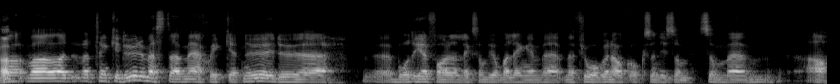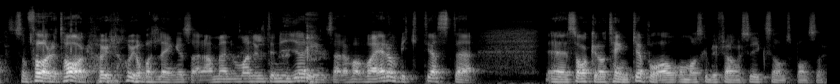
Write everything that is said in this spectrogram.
Ja. Vad, vad, vad, tänker du är det mesta medskicket? Nu är du eh, både erfaren, liksom, jobbar länge med, med, frågorna och också ni som, som, eh, ja, som företag har, ju jobbat länge. Så här. Men om man är lite nyare in, så här, vad, vad är de viktigaste eh, sakerna att tänka på om man ska bli framgångsrik som sponsor?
